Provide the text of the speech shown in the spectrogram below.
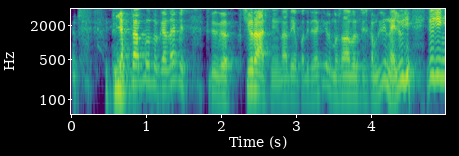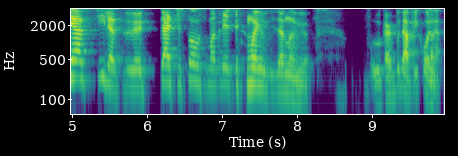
Я там буду только запись вчерашнюю, надо ее подредактировать, может, она была слишком длинная. Люди, люди не осилят 5 э, часов смотреть мою физиономию. Как бы, да, прикольно.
